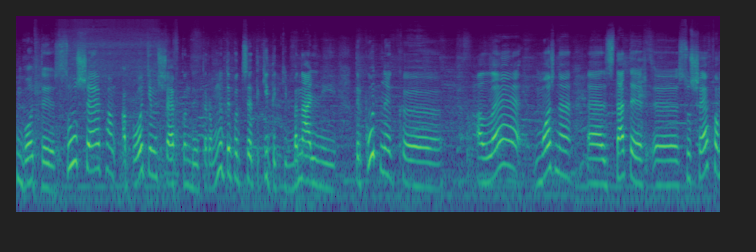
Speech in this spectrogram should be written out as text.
бути су-шефом, а потім шеф-кондитером. Ну, типу, це такий такий банальний трикутник, е, але можна е, стати е, су-шефом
